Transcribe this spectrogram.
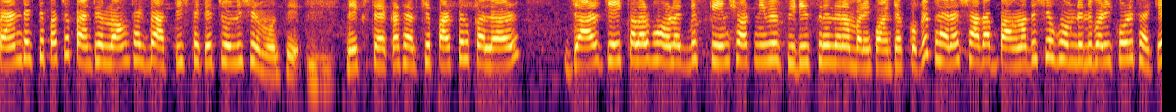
প্যান্ট দেখতে পাচ্ছ প্যান্টের লং থাকবে আটত্রিশ থেকে চল্লিশের মধ্যে। নেক্সট একা থাকছে পার্পল কালার যার যেই কালার ভালো লাগবে স্ক্রিনশট নিবে ভিডিও স্ক্রিনে নাম্বারে কন্ট্যাক্ট করবে। ভাইরা সারা বাংলাদেশে হোম ডেলিভারি করে থাকে।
